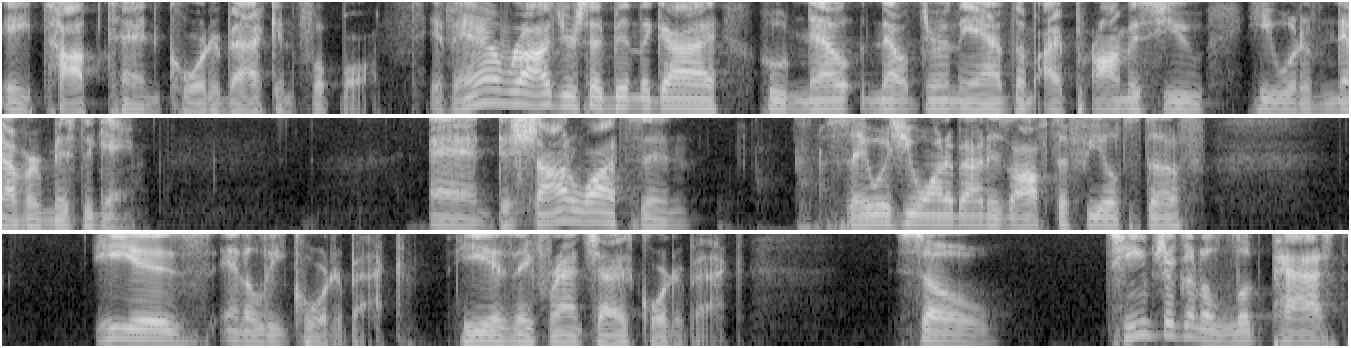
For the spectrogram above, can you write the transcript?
a top ten quarterback in football. If Aaron Rodgers had been the guy who knelt, knelt during the anthem, I promise you he would have never missed a game. And Deshaun Watson, say what you want about his off the field stuff. He is an elite quarterback. He is a franchise quarterback. So teams are going to look past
